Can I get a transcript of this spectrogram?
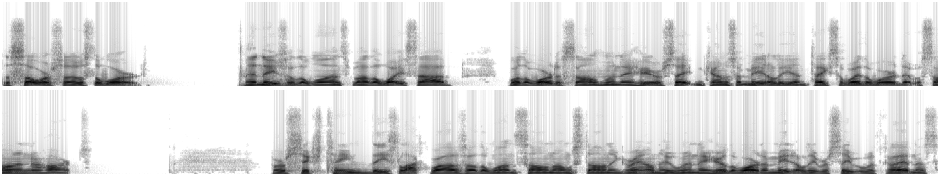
The sower sows the word. And these are the ones by the wayside where the word is sown. When they hear, Satan comes immediately and takes away the word that was sown in their hearts. Verse 16 These likewise are the ones sown on stony ground, who, when they hear the word, immediately receive it with gladness,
